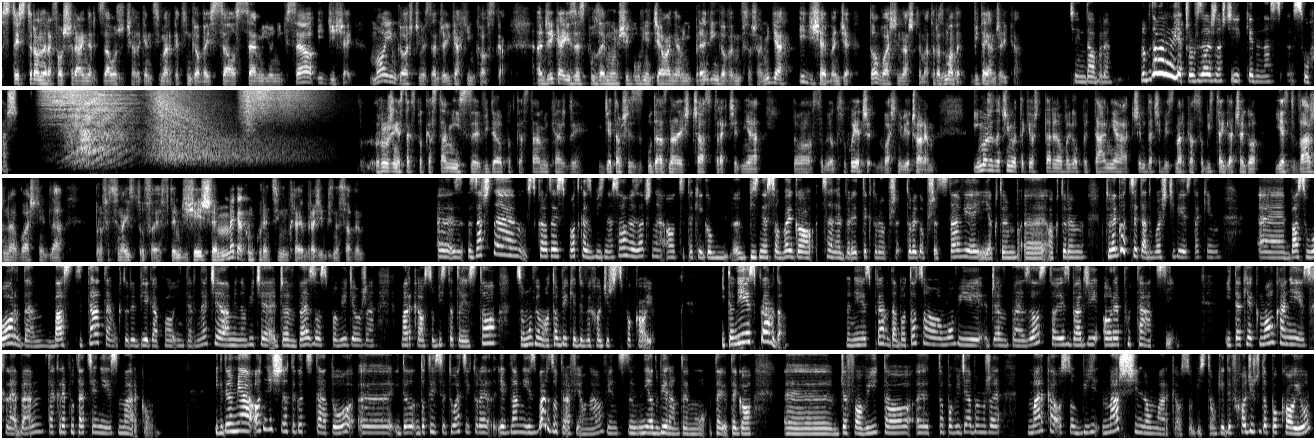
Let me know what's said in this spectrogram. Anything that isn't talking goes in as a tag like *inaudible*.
Z tej strony Rafał Schreiner, założyciel agencji marketingowej SEO, SEM Unique SEO i dzisiaj moim gościem jest Angelika Chimkowska. Angelika i zespół zajmują się głównie działaniami brandingowymi w social mediach i dzisiaj będzie to właśnie nasz temat rozmowy. Witaj Angelika. Dzień dobry lub dobry wieczór, w zależności kiedy nas słuchasz. Różnie jest tak z podcastami, z wideo podcastami. Każdy, gdzie tam się uda znaleźć czas w trakcie dnia, to sobie odsłuchuje, czy właśnie wieczorem. I może zacznijmy od takiego sztarowego pytania, czym dla Ciebie jest marka osobista i dlaczego jest ważna właśnie dla profesjonalistów w tym dzisiejszym mega konkurencyjnym krajobrazie biznesowym? E, zacznę, skoro to jest podcast biznesowy, zacznę od takiego biznesowego celebryty, którego, którego przedstawię i o którym, e, o którym, którego cytat właściwie jest takim e, buzzwordem, buzz cytatem, który biega po internecie, a mianowicie Jeff Bezos powiedział, że marka osobista to jest to, co mówią o tobie, kiedy wychodzisz z pokoju. I to nie jest prawda. To nie jest prawda, bo to, co mówi Jeff Bezos, to jest bardziej o reputacji. I tak jak mąka nie jest chlebem, tak reputacja nie jest marką. I gdybym miała odnieść się do tego cytatu yy, i do, do tej sytuacji, która jak dla mnie jest bardzo trafiona, więc nie odbieram temu, te, tego yy, Jeffowi, to, yy, to powiedziałabym, że marka osobi masz silną markę osobistą, kiedy wchodzisz do pokoju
